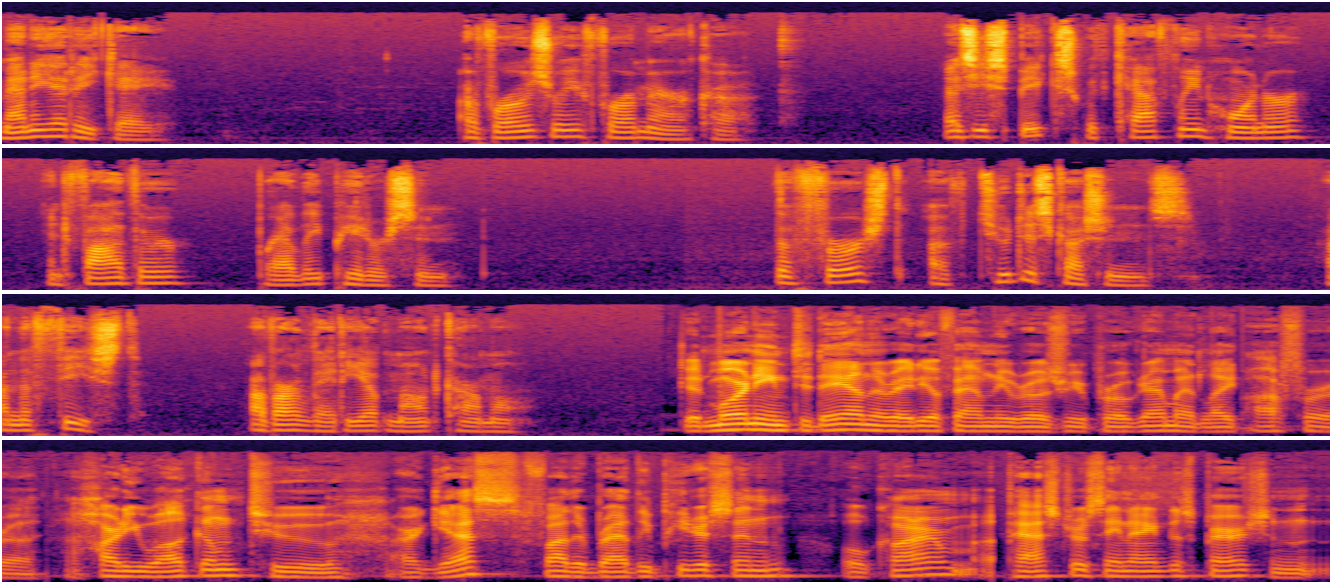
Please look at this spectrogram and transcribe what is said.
Manny Enrique of Rosary for America, as he speaks with Kathleen Horner and Father Bradley Peterson. The first of two discussions on the feast of Our Lady of Mount Carmel. Good morning. Today on the Radio Family Rosary program, I'd like to offer a, a hearty welcome to our guests, Father Bradley Peterson O'Carm, pastor of St. Agnes Parish and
